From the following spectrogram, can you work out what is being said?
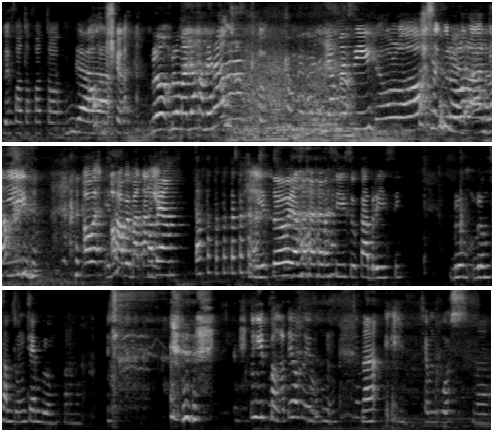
gue foto-foto. Enggak. Oh enggak. Belum belum ada kamera. Kameranya. yang masih ya Allah segera lagi oh, oh HP batang HP ya yang gitu yang masih suka berisik. Belum belum Samsung Cem belum. Bukan nama ngehit banget ya waktu itu. Nah jam duos nah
